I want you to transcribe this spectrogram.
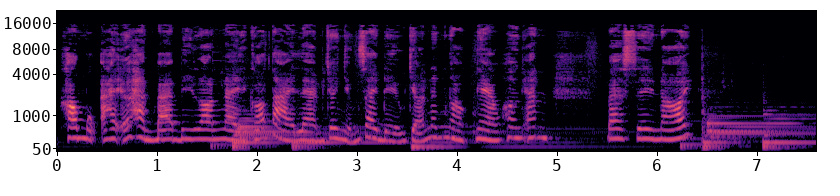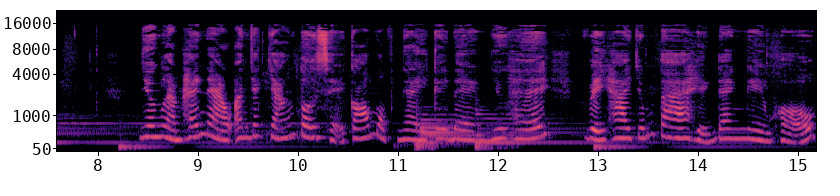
Không một ai ở hành Babylon này có tài làm cho những giai điệu trở nên ngọt ngào hơn anh. Basi nói Nhưng làm thế nào anh chắc chắn tôi sẽ có một ngày cây đàn như thế Vì hai chúng ta hiện đang nghèo khổ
